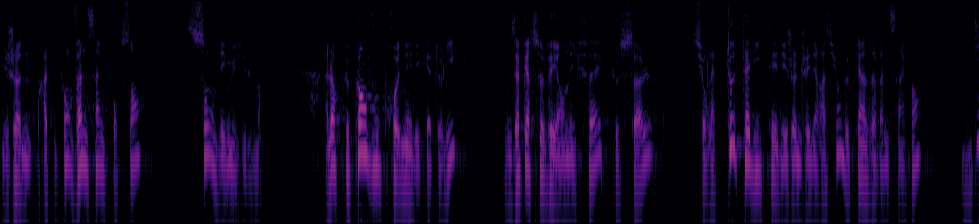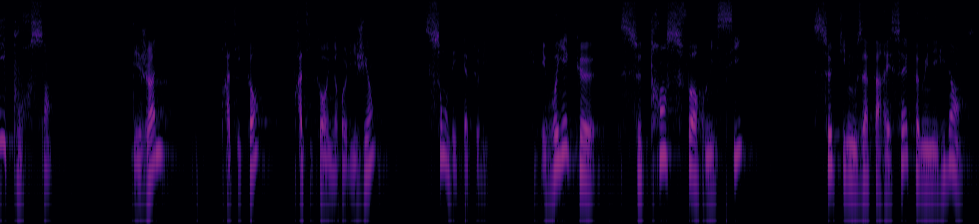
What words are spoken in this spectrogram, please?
des jeunes pratiquants, 25% sont des musulmans. Alors que quand vous prenez les catholiques, vous apercevez en effet que seuls, sur la totalité des jeunes générations de 15 à 25 ans, 10% des jeunes pratiquants, pratiquant une religion, sont des catholiques. Et vous voyez que se transforme ici ce qui nous apparaissait comme une évidence.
